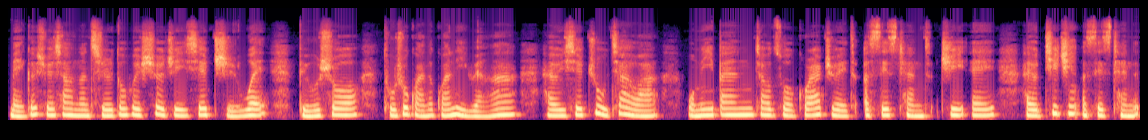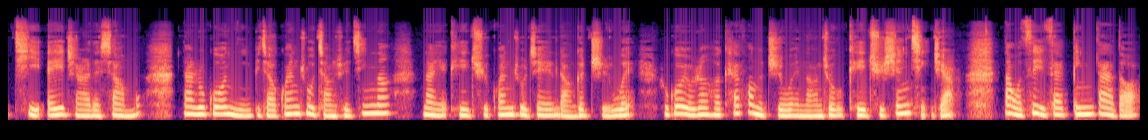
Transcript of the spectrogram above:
每个学校呢其实都会设置一些职位，比如说图书馆的管理员啊，还有一些助教啊，我们一般叫做 Graduate Assistant (GA)，还有 Teaching Assistant (TA) 这样的项目。那如果你比较关注奖学金呢，那也可以去关注这两个职位。如果有任何开放的职位呢，就可以去申请这样。那我自己在宾大的。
